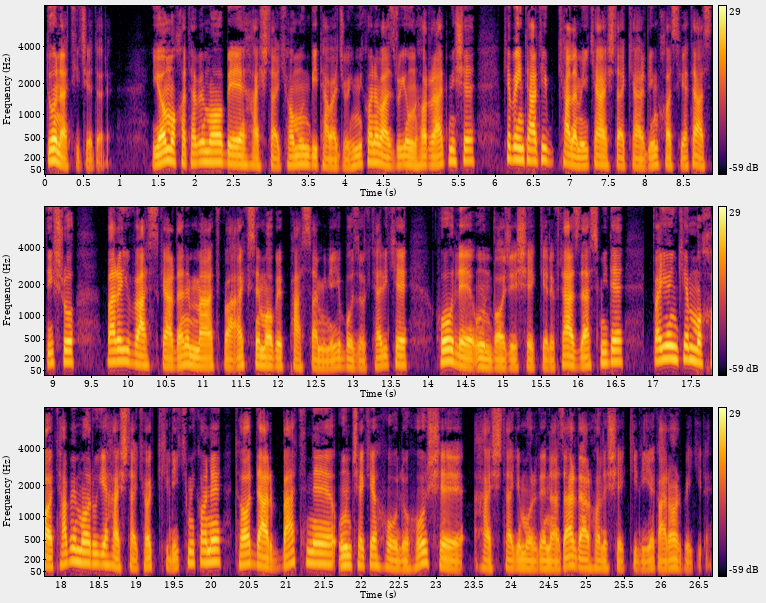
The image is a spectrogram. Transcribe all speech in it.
دو نتیجه داره. یا مخاطب ما به هشتگ هامون بیتوجهی می‌کنه و از روی اونها رد میشه که به این ترتیب کلمه ای که هشتگ کردیم خاصیت اصلیش رو برای وصل کردن متن و عکس ما به پس زمینه بزرگتری که حول اون واژه شکل گرفته از دست میده و یا اینکه مخاطب ما روی هشتگ ها کلیک می‌کنه تا در بطن اون چه که حول و هشتگ مورد نظر در حال شکلی قرار بگیره.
